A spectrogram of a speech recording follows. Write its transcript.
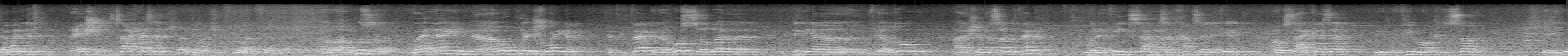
8 العشاء الساعة كذا. أبص وأنا نايم اقوم كل شوية في الفجر. أبص والله الدنيا فيها ضوء عشان اصلي الفجر. ولا في الساعة مثلا 5 الا تلت أو الساعة كذا في مواقيت الصلاة. دي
